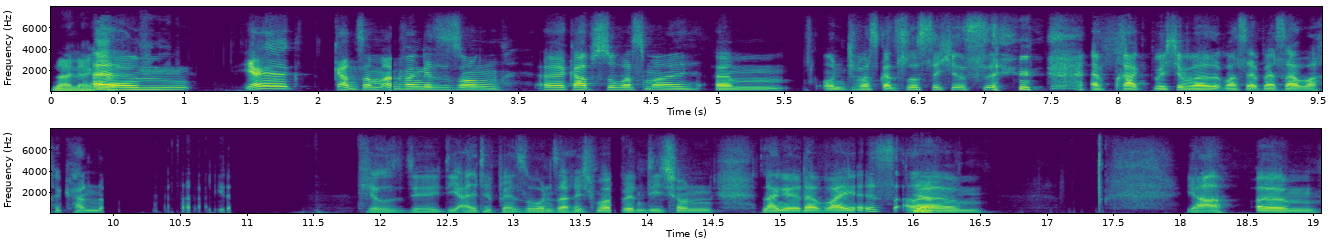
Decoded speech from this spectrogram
nein, nein. Ähm, ja, ganz am Anfang der Saison äh, gab es sowas mal. Ähm, und was ganz lustig ist, er fragt mich immer, was er besser machen kann. Die, die, alte Person, sag ich mal, bin, die schon lange dabei ist. Ja, ähm, ja ähm,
